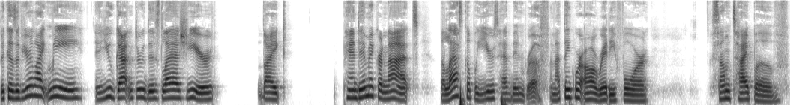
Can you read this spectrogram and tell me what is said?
Because if you're like me and you've gotten through this last year, like pandemic or not, the last couple years have been rough. And I think we're all ready for some type of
